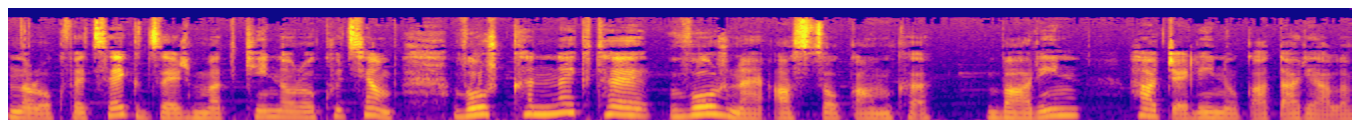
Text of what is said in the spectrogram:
Նորոգվեցեք ձեր մտքի նորոգությամբ, որ քննեք թե որն է Աստծո կամքը՝ բարին, հաճելին ու կատարյալը։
